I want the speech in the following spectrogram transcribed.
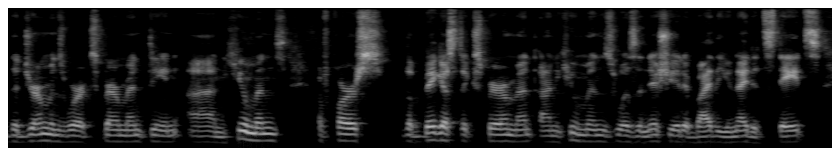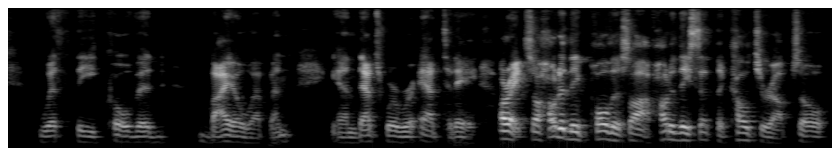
the Germans were experimenting on humans. Of course, the biggest experiment on humans was initiated by the United States with the COVID bioweapon. And that's where we're at today. All right. So, how did they pull this off? How did they set the culture up? So,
